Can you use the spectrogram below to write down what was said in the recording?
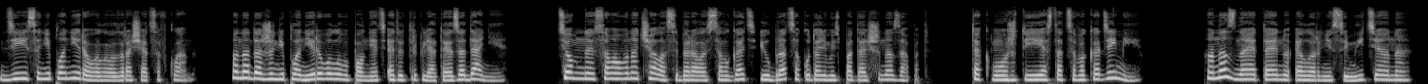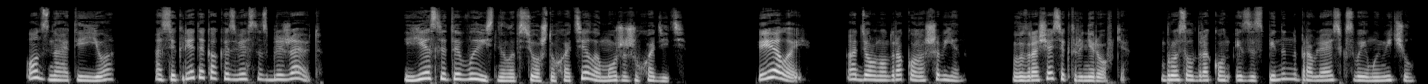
Дииса не планировала возвращаться в клан. Она даже не планировала выполнять это треклятое задание. Темная с самого начала собиралась солгать и убраться куда-нибудь подальше на запад. Так может ей остаться в академии? Она знает тайну Элорниса Митиана, он знает ее, а секреты, как известно, сближают. Если ты выяснила все, что хотела, можешь уходить. «Элой!» — одернул дракона Шевьен. «Возвращайся к тренировке», — бросил дракон из-за спины, направляясь к своему мечу,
